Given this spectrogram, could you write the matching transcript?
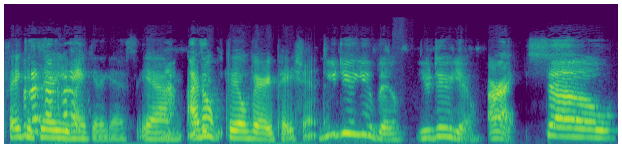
fake But it till you make it i guess yeah Yeah, i don't feel very patient You do you, boo. You do you. All right. So,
